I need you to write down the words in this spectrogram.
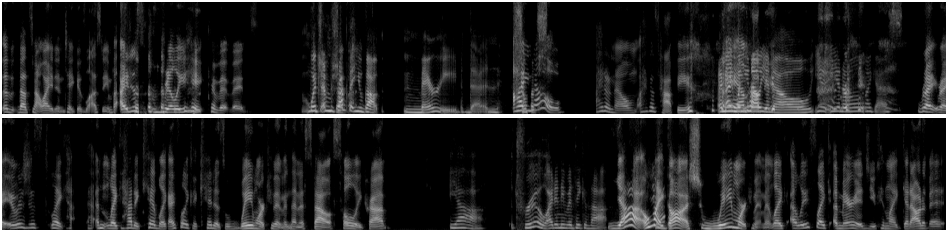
uh, that's not why I didn't take his last name, but I just really hate commitment. Which I'm so shocked that you got married then. I So it's- know. I don't know. I was happy. I mean, when you know, you know. You, you know, I guess. Right, right. It was just like and like had a kid. Like I feel like a kid is way more commitment than a spouse. Holy crap. Yeah. True. I didn't even think of that. Yeah. Oh my Yeah. gosh. Way more commitment. Like at least like a marriage, you can like get out of it.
